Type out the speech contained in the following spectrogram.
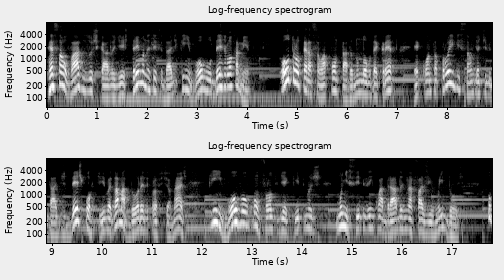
ressalvados os casos de extrema necessidade que envolvam o deslocamento Outra alteração apontada no novo decreto é quanto à proibição de atividades desportivas, amadoras e profissionais que envolvam o confronto de equipe nos municípios enquadrados na fase 1 e 2. O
